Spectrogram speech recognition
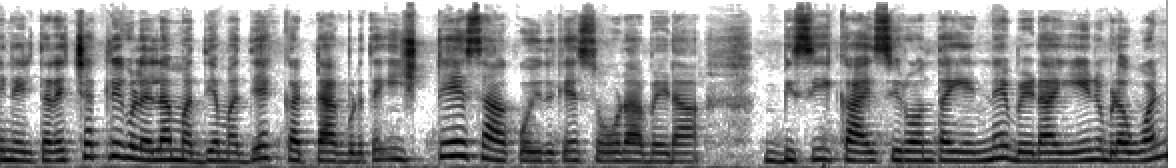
ಏನು ಹೇಳ್ತಾರೆ, ಚಕ್ಲಿಗಳೆಲ್ಲ ಮಧ್ಯ ಮಧ್ಯೆ ಕಟ್ಟಾಗ್ಬಿಡುತ್ತೆ ಇಷ್ಟೇ ಸಾಕು, ಇದಕ್ಕೆ ಸೋಡಾ ಬೇಡ, ಬಿಸಿ ಕಾಯಿಸಿರೋಂಥ ಎಣ್ಣೆ ಬೇಡ, ಏನು ಬೇಡ. ಒನ್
